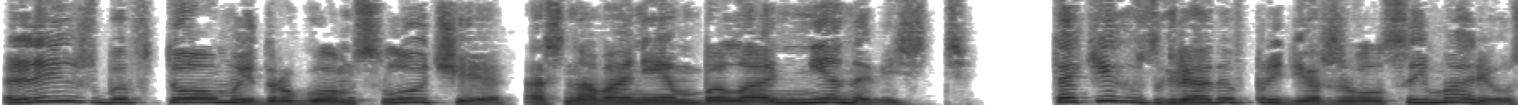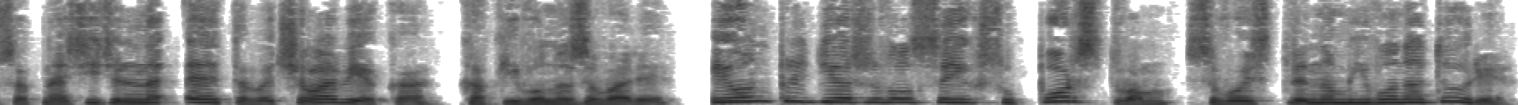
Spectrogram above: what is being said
лишь бы в том и другом случае основанием была ненависть. Таких взглядов придерживался и Мариус относительно этого человека, как его называли, и он придерживался их с упорством, свойственным его натуре.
